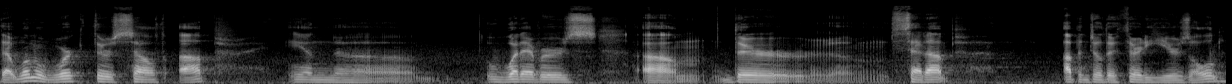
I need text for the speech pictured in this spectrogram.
that one would work themselves up in uh, whatever's um, they're um, set up up until they're 30 years old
